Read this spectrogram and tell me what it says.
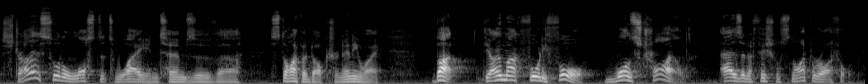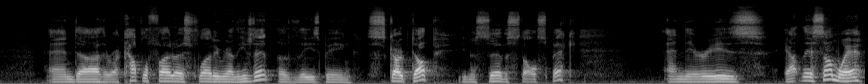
Australia sort of lost its way in terms of uh, sniper doctrine anyway. But the Omark 44 was trialled as an official sniper rifle. And uh, there are a couple of photos floating around the internet of these being scoped up in a service style spec. and there is out there somewhere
